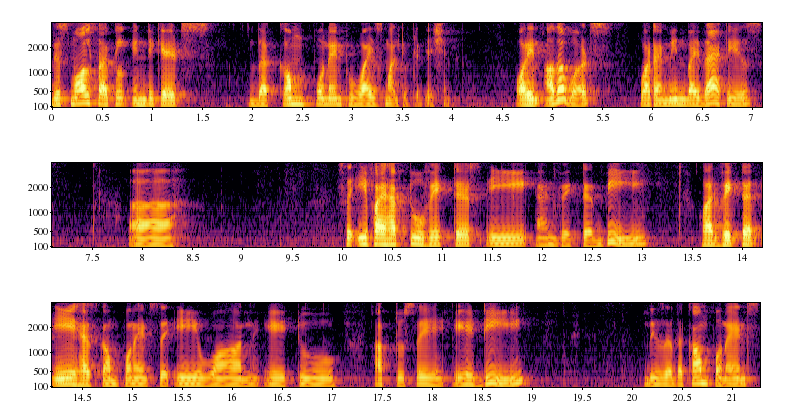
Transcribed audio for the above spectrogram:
This small circle indicates the component wise multiplication. Or in other words what I mean by that is uh, so if I have two vectors A and vector B where vector A has components say A1, A2 up to say AD these are the components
